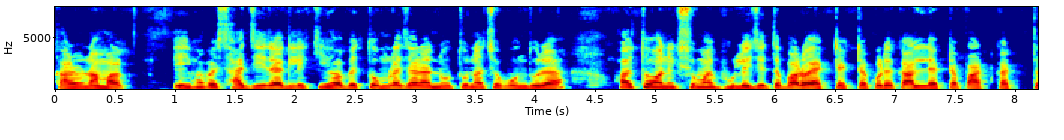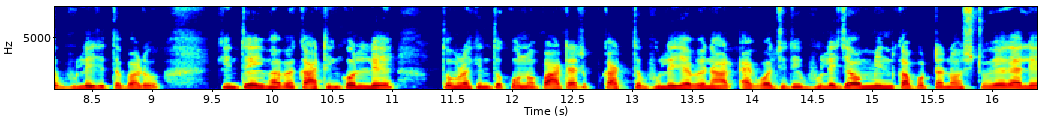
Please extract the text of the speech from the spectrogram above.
কারণ আমার এইভাবে সাজিয়ে রাখলে কি হবে? তোমরা যারা নতুন আছো বন্ধুরা, হয়তো অনেক সময় ভুলে যেতে পারো, একটা একটা করে কাটলে একটা পাট কাটতে ভুলে যেতে পারো। কিন্তু এইভাবে কাটিং করলে তোমরা কিন্তু কোনো পার্ট আর কাটতে ভুলে যাবে না। আর একবার যদি ভুলে যাও মেন কাপড়টা নষ্ট হয়ে গেলে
